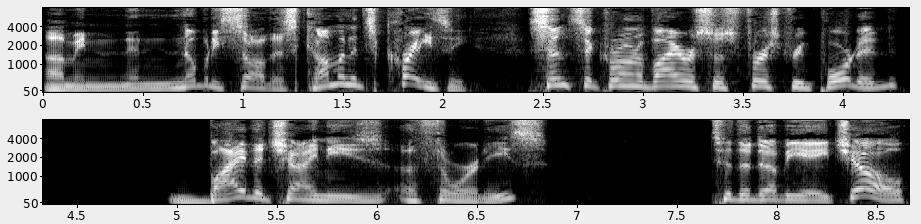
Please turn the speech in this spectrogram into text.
I mean, nobody saw this coming. It's crazy. Since the coronavirus was first reported by the Chinese authorities to the WHO,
